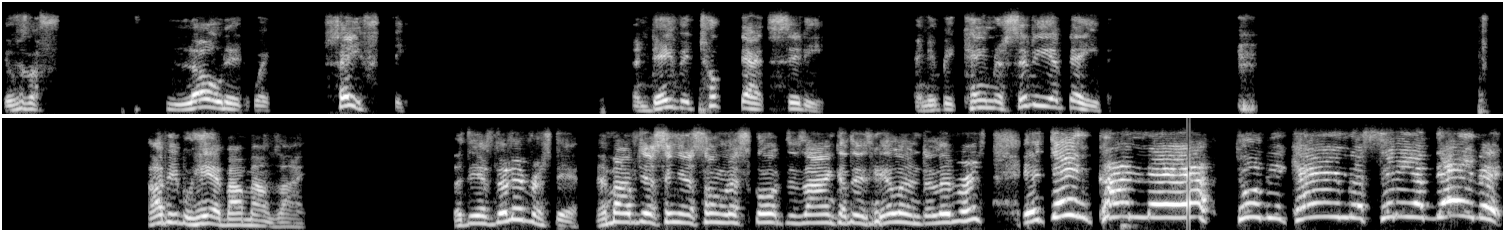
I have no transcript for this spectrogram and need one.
It was a loaded with safety. And David took that city and it became the city of David. How people hear about Mount Zion? But there's deliverance there. Remember, I just singing a song, Let's Go Up to Zion, because there's healing and deliverance. It didn't come there till it became the city of David.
